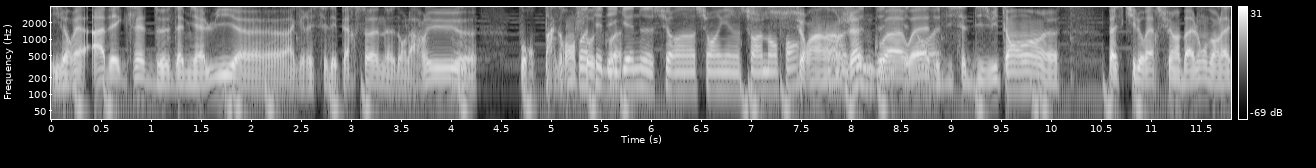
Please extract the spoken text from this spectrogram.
il aurait avec l'aide de- d'amis à lui, agressé des personnes dans la rue euh, pour pas grand chose. Pointer des guns sur un, sur un, sur un enfant Sur un, jeune, de quoi, 17 ouais, ans, de 17-18 ans. euh, parce qu'il aurait reçu un ballon dans la,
